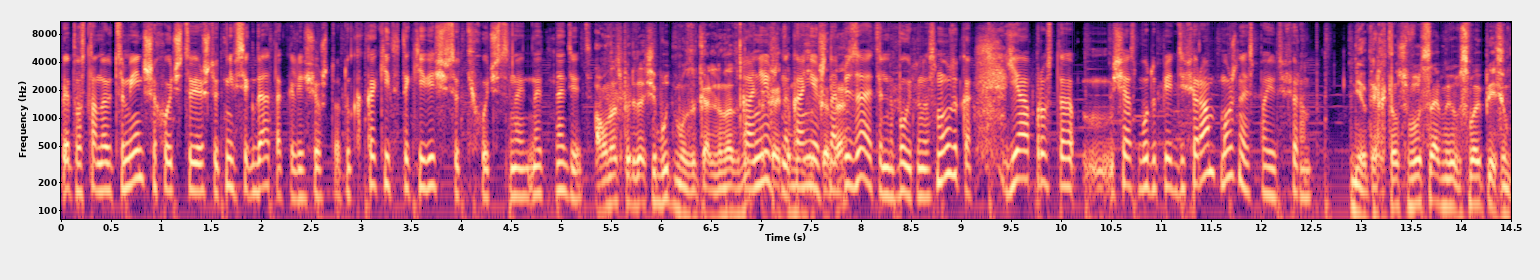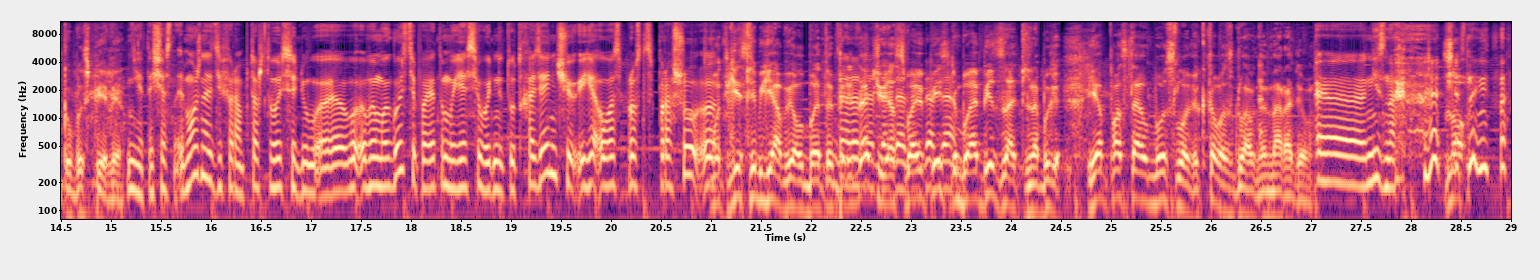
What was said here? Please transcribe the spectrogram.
э, этого становится меньше, хочется верить, что это не всегда так или еще что-то. Ну, Какие-то такие вещи все-таки хочется на, на это надеяться. А у нас передача будет музыкальная? У нас будет Конечно, музыка, конечно, да? обязательно будет у нас музыка. Я просто сейчас буду петь дифирамп. Можно я спою дифирамп? Нет, я хотел, чтобы вы сами свою песенку бы спели. Нет, я сейчас... Можно я дифирамп? Потому что вы сегодня... э, Вы мой гость, и поэтому я сегодня тут хозяйничаю. И я у вас просто спрошу... э, Вот если бы я вел бы эту Да-да-да, передачу, я да-да-да, свою да-да. песню бы обязательно бы... Я бы поставил бы условие. Кто у вас главный на радио? э, не знаю. Но- Честно, не знаю.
